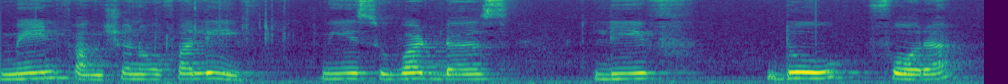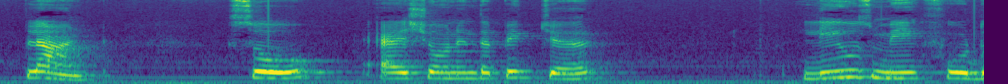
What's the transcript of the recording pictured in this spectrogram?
main function of a leaf. Means what does leaf do for a plant. So as shown in the picture, leaves make food,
